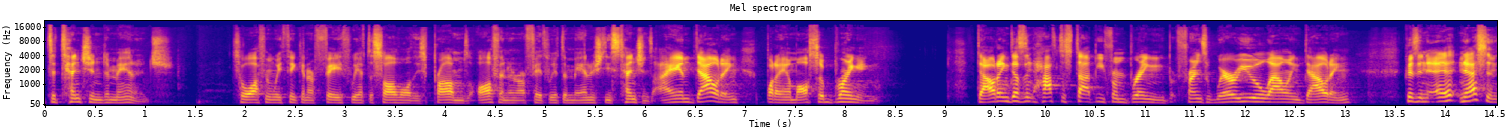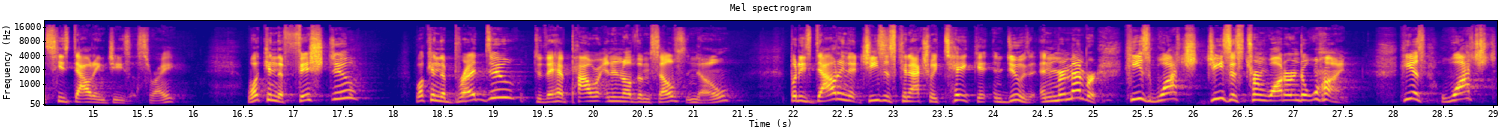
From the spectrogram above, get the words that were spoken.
It's a tension to manage. So often we think in our faith we have to solve all these problems. Often in our faith we have to manage these tensions. I am doubting, but I am also bringing. Doubting doesn't have to stop you from bringing, but friends, where are you allowing doubting? Because in, in essence, he's doubting Jesus, right? What can the fish do? What can the bread do? Do they have power in and of themselves? No. But he's doubting that Jesus can actually take it and do it. And remember, he's watched Jesus turn water into wine. He has watched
